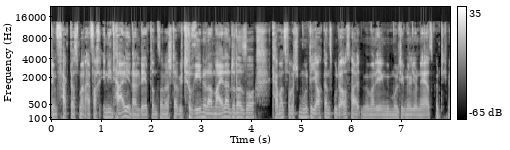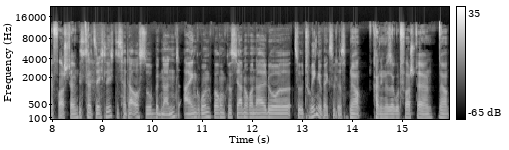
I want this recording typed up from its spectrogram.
dem Fakt, dass man einfach in Italien dann lebt und so einer Stadt wie Turin oder Mailand oder so, kann man es vermutlich auch ganz gut aushalten, wenn man irgendwie Multimillionär ist, könnte ich mir vorstellen. Ist tatsächlich, das hat er auch so benannt, ein Grund, warum Cristiano Ronaldo zu Turin gewechselt ist. Ja, kann ich mir sehr gut vorstellen. Ja.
